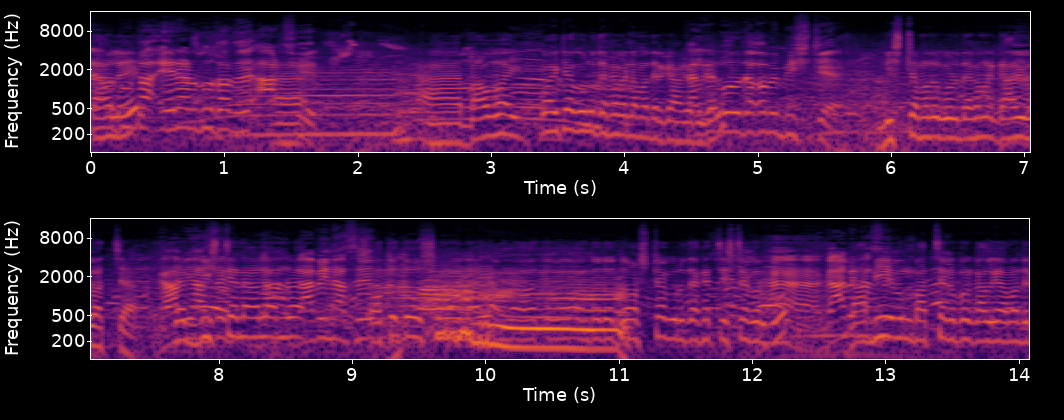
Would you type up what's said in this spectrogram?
তাহলে দুধ আছে বাবু ভাই কয়টা গরু দেখাবেন আমাদেরকে কালকে গরু দেখাবে বিশটে। বিশটার মতো গরু দেখাবেন গাভী বাচ্চা। বিশটা না হলে আমরা অত তো সময় নাই অন্তত দশটা গরু দেখার চেষ্টা করব। হ্যাঁ, গাভী এবং বাচ্চার উপর কালকে আমাদের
